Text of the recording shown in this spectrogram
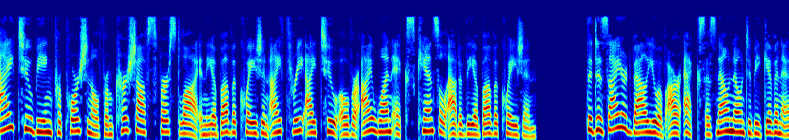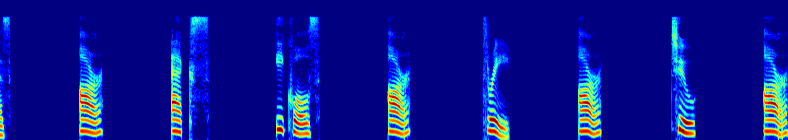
I2 being proportional from Kirchhoff's first law in the above equation I3 I2 over I1x cancel out of the above equation. The desired value of Rx is now known to be given as R x equals R 3 R 2 R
